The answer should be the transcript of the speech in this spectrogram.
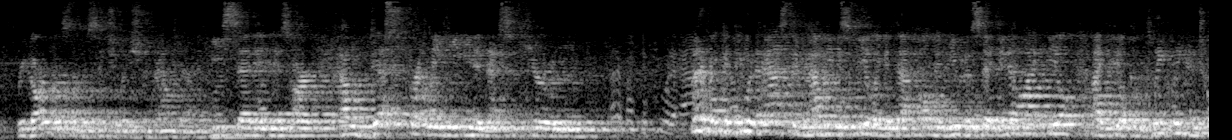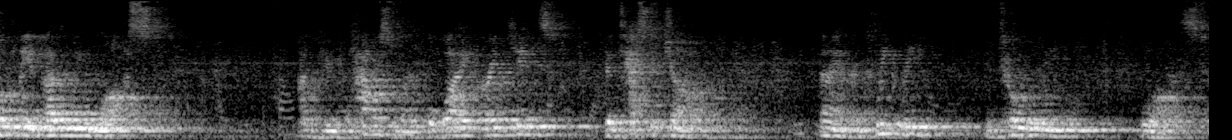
this. regardless of the situation around them. And he said in his heart how desperately he needed that security. Matter of fact, if you would have asked fact, if you would have asked him how he was feeling at that moment, he would have said, You know, I feel, I feel completely and totally and utterly lost. I have a beautiful house, wonderful wife, great kids, fantastic job. And I am completely and totally lost.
